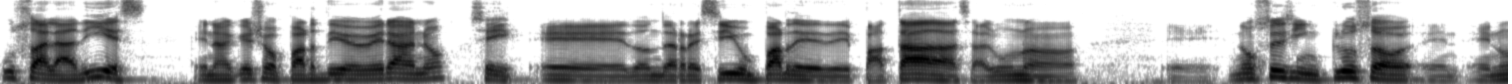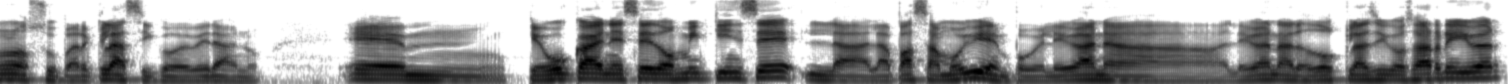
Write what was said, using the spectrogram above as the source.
usa la 10 en aquellos partidos de verano. Sí. Eh, donde recibe un par de, de patadas, algunos eh, no sé si incluso en, en unos superclásicos de verano. Em, que Boca en ese 2015 la, pasa muy bien, porque le gana, le gana los dos clásicos a River,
